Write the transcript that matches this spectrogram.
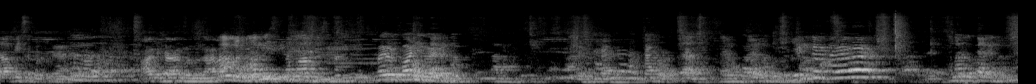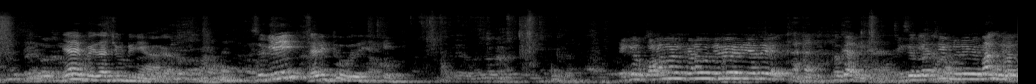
ஆஃபீஸ் நிறைய பேர் ஏன் இப்போ இதாச்சும் விட்டீங்க? சுகி? ரெடி டூ எங்கள் பழமல் கனவு நிறைவேறியது. உட்காருங்க. எங்கள் லட்சியம் நிறைவேறியது.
